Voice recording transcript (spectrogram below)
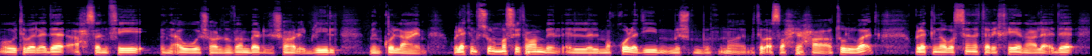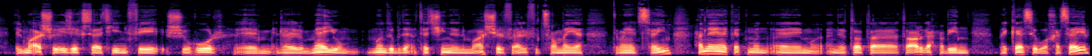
وتبقى الأداء أحسن في من أول شهر نوفمبر لشهر إبريل من كل عام. ولكن في السوق المصري طبعا المقولة دي مش بتبقى صحيحة طول الوقت. ولكن لو بصينا تاريخيا على أداء المؤشر اي 30 في شهور مايو منذ بداية تدشين المؤشر في 1998 هنلاقيها كانت من تتأرجح ما بين مكاسب وخسائر.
